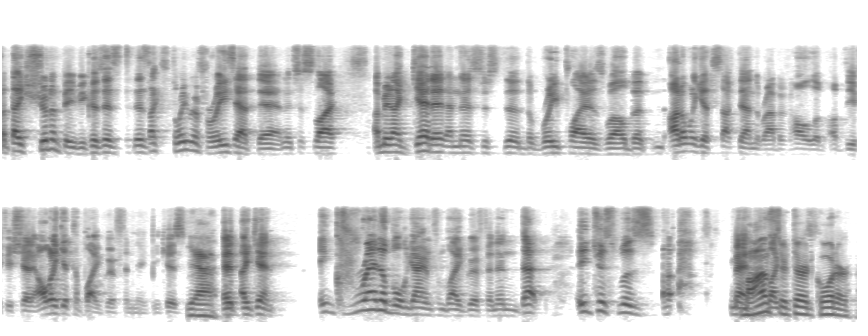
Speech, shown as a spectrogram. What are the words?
But they shouldn't be because there's there's like three referees out there. And it's just like, I mean, I get it. And there's just the, the replay as well. But I don't want to get stuck down the rabbit hole of, of the officiating. I want to get to Blake Griffin, Nick, because, yeah, it, again, incredible game from Blake Griffin, and that it just was uh, man, monster like, third quarter.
